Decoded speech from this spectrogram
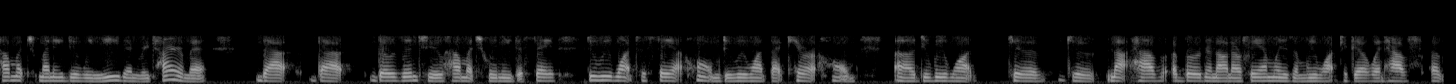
how much money do we need in retirement that that goes into how much we need to save. Do we want to stay at home? Do we want that care at home? Uh, do we want to to not have a burden on our families and we want to go and have a,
